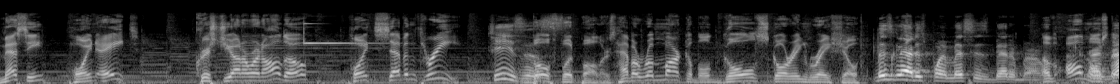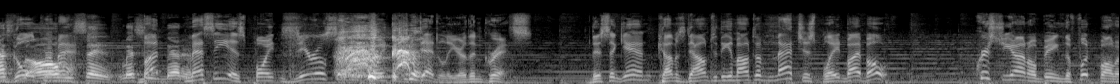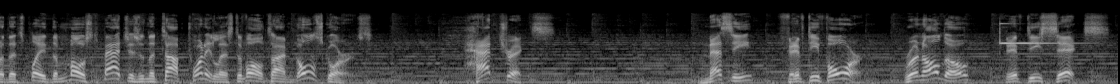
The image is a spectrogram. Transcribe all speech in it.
Messi, 0.8. Cristiano Ronaldo, 0.73. Jesus. Both footballers have a remarkable goal scoring ratio Basically, at this point, Messi is better, bro. of almost Like, that's a goal all per match. say. Messi but is better. Messi is 0.07 points deadlier than Chris. This again comes down to the amount of matches played by both. Cristiano being the footballer that's played the most matches in the top 20 list of all-time goal scorers. Hat tricks. Messi, 54. Ronaldo, 56.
